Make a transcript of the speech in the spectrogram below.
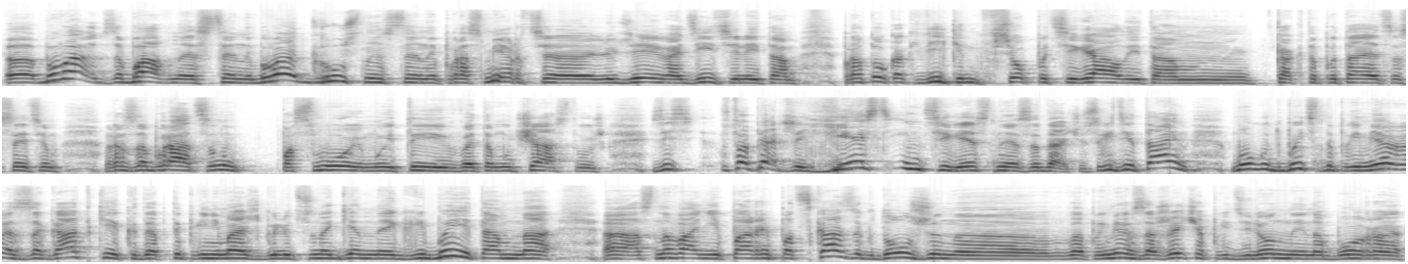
Э, бывают забавные сцены, бывают грустные сцены про смерть людей, родителей, там, про то, как викинг все потерял и там как-то пытается с этим разобраться. Ну, по-своему, и ты в этом участвуешь. Здесь, опять же, есть интересные задачи. Среди тайн могут быть, например, загадки, когда ты принимаешь галлюциногенные грибы, и там на э, основании пары подсказок должен, э, например, зажечь определенный набор э,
